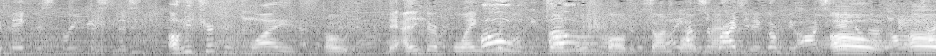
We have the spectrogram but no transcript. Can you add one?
can make this three. This this. Oh, he tricked him twice. Oh, they, I think they're playing Oh, with John oh. Paul's John I'm surprised Smash. he didn't go for the on stage. Oh, on the, on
